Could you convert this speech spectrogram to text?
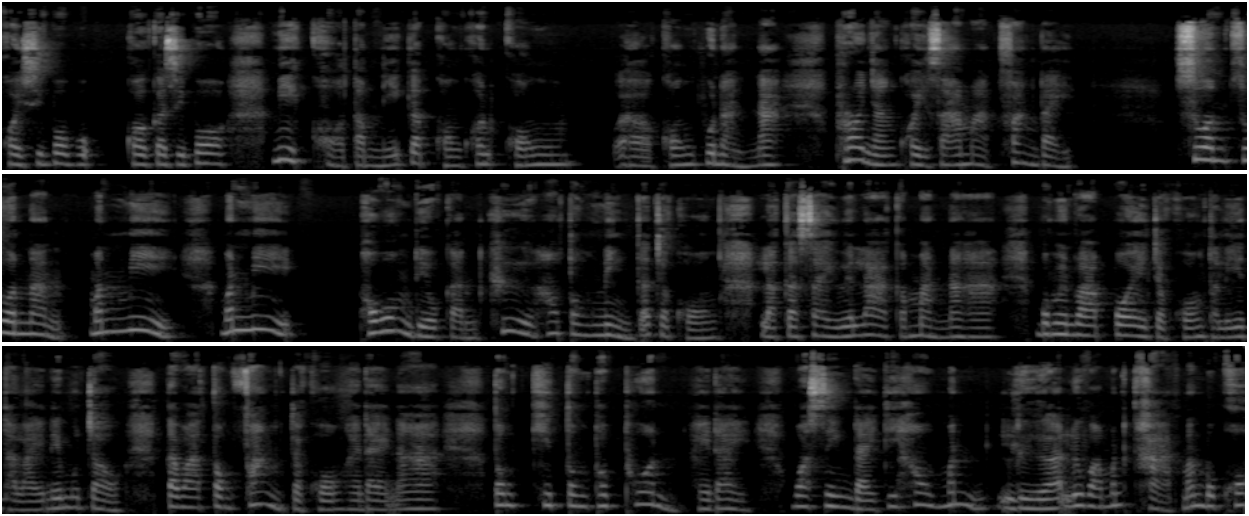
ข้อยสิบ่บ่ข้อยก็สิบ่มีข้อตำหนิกับของคนของเอ่อของผู้นั้นนะ เพราะยังข้อยสามารถฟังได้ส่วนส่วนนั้นมันมีมันมี พะวงเดียวกัน คือเฮาต้องนิ่งกับเจ้าของแล้วก็ใช้เวลากับมันนะคะบ่แม่นว่าปล่อยเจ้าของทะเลทลายเด้มู่เจ้า แต่ว่าต้องฟังเจ้าของให้ได้นะคะต้องคิดต้องทบทวนให้ได้ ว่าสิ่งใดที่เฮามันเหลือหรือว่ามันขาดมันบ่พอ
